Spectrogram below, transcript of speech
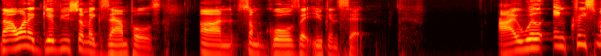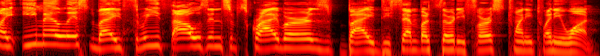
Now, I want to give you some examples on some goals that you can set. I will increase my email list by 3,000 subscribers by December 31st, 2021.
